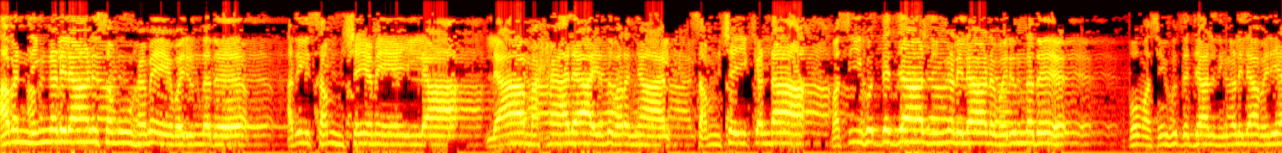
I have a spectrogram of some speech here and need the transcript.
അവൻ നിങ്ങളിലാണ് സമൂഹമേ വരുന്നത്. അതിൽ സംശയമേ ഇല്ല. ലാ മഹാല എന്ന് പറഞ്ഞാൽ സംശയിക്കണ്ട. മസീഹുദ്ദജാൽ നിങ്ങളിലാണ് വരുന്നത്. അപ്പോ മസീഹുദ്ദാൽ നിങ്ങളിലാ വരിക.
